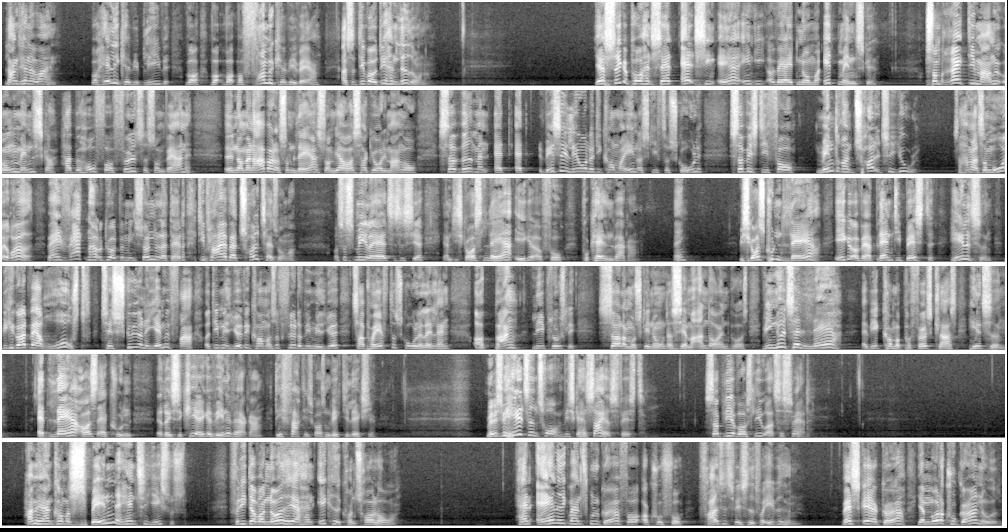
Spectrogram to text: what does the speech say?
Langt hen ad vejen. Hvor hellige kan vi blive? Hvor, hvor, hvor, hvor fremme kan vi være? Altså, det var jo det, han led under. Jeg er sikker på, at han satte al sin ære ind i at være et nummer et menneske – som rigtig mange unge mennesker har behov for at føle sig som værne. Øh, når man arbejder som lærer, som jeg også har gjort i mange år, så ved man, at, at visse eleverne de kommer ind og skifter skole, så hvis de får mindre end 12 til jul, så har man altså mor i røret. Hvad i alverden har du gjort ved min søn eller datter? De plejer at være 12 Og så smiler jeg altid, så siger jeg, jamen de skal også lære ikke at få pokalen hver gang. Ikke? Vi skal også kunne lære ikke at være blandt de bedste hele tiden. Vi kan godt være rost til skyerne hjemmefra, og det miljø, vi kommer, og så flytter vi miljø, tager på efterskole eller et eller andet, og bang, lige pludselig, så er der måske nogen, der ser med andre øjne på os. Vi er nødt til at lære, at vi ikke kommer på first class hele tiden. At lære os at kunne risikere ikke at vinde hver gang, det er faktisk også en vigtig lektie. Men hvis vi hele tiden tror, at vi skal have sejrsfest, så bliver vores liv altså svært. Ham her, han kommer spændende hen til Jesus. Fordi der var noget her, han ikke havde kontrol over. Han anede ikke, hvad han skulle gøre for at kunne få frelsesvidshed for evigheden. Hvad skal jeg gøre? Jeg må da kunne gøre noget.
